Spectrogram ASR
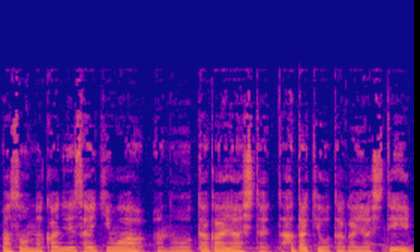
まあそんな感じで最近は、あの、耕した、畑を耕して、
